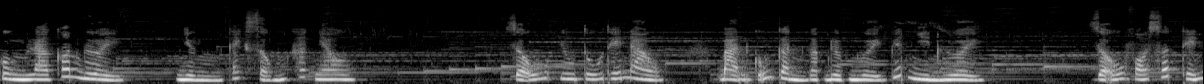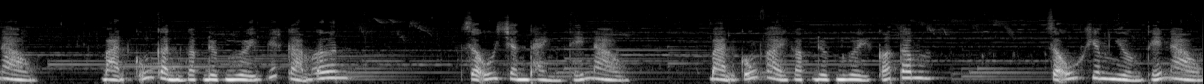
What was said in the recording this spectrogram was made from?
cùng là con người nhưng cách sống khác nhau dẫu ưu tú thế nào, bạn cũng cần gặp được người biết nhìn người. Dẫu phó xuất thế nào, bạn cũng cần gặp được người biết cảm ơn. Dẫu chân thành thế nào, bạn cũng phải gặp được người có tâm. Dẫu khiêm nhường thế nào,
